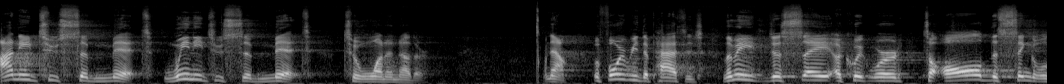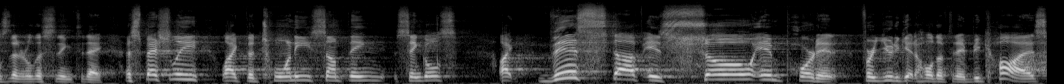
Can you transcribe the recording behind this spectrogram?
I need to submit. We need to submit to one another. Now, before we read the passage, let me just say a quick word to all the singles that are listening today, especially like the 20 something singles. Like, this stuff is so important for you to get a hold of today because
